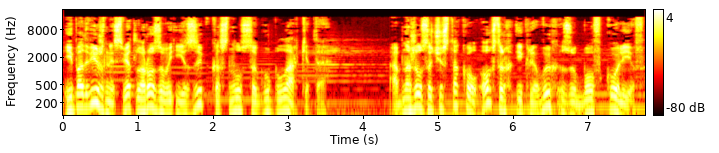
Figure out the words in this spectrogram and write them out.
и подвижный светло-розовый язык коснулся губ Ларкета. Обнажился чистокол острых и кривых зубов кольев,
